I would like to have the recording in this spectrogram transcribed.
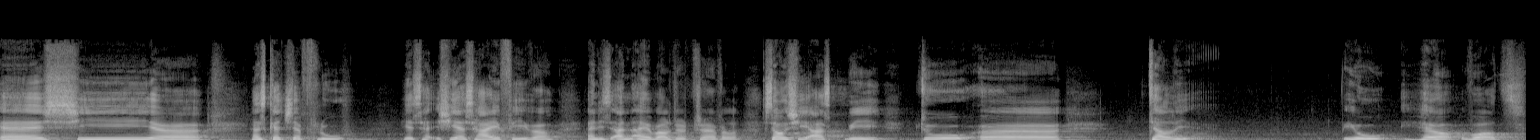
Uh, she uh, has catch the flu. Has, she has high fever and is unable to travel. So she asked me to uh, tell you hear words.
